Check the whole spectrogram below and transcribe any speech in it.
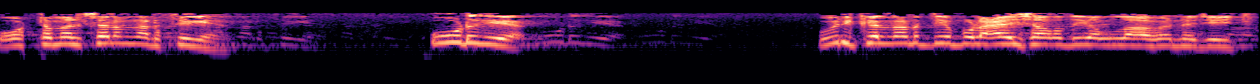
ഓട്ടമത്സരം നടത്തുകയാണ്. ഓടുകയാണ്. ഒരിക്കൽ നടത്തിയപ്പോൾ ആയിഷ റതി അള്ളാഹുനെ ജയിച്ചു.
